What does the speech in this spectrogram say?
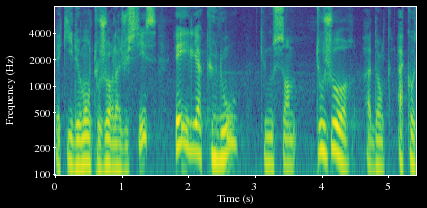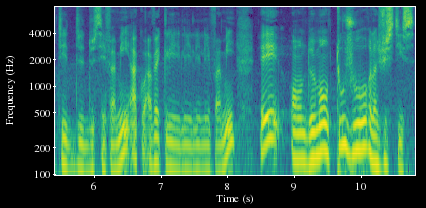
et qui demande toujours la justice, et il n'y a que nous, qui nous sommes toujours donc à côté de, ces familles, avec les, les, familles, et on demande toujours la justice.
